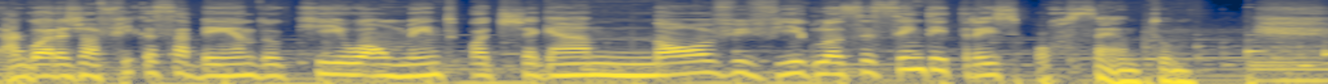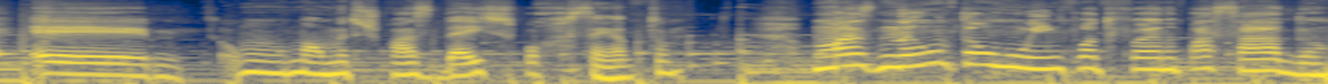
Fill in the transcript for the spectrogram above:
agora já fica sabendo que o aumento pode chegar a 9,63%. É um aumento de quase 10%. Mas não tão ruim quanto foi ano passado.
